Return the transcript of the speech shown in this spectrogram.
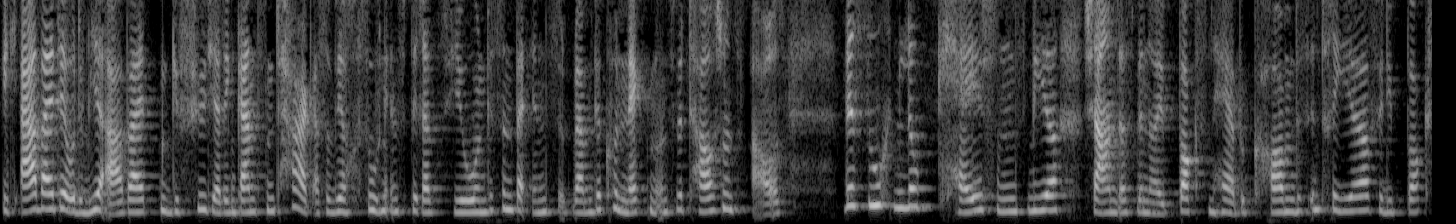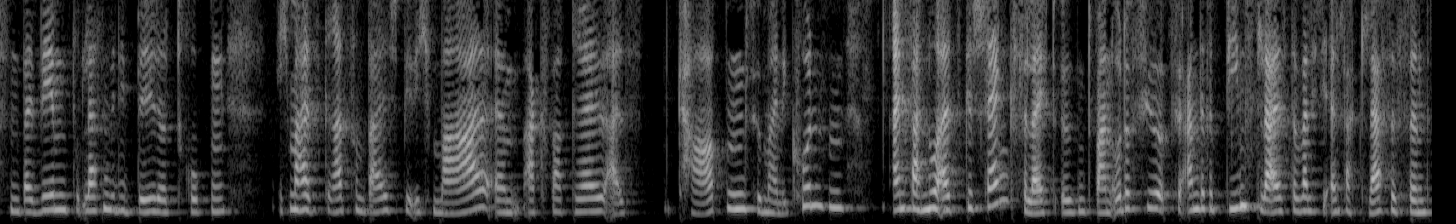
ich arbeite oder wir arbeiten gefühlt ja den ganzen Tag. Also wir suchen Inspiration, wir sind bei Instagram, wir connecten uns, wir tauschen uns aus. Wir suchen Locations, wir schauen, dass wir neue Boxen herbekommen, das Interieur für die Boxen, bei wem lassen wir die Bilder drucken. Ich mache jetzt gerade zum Beispiel, ich mal ähm, Aquarell als Karten für meine Kunden, einfach nur als Geschenk vielleicht irgendwann oder für, für andere Dienstleister, weil ich die einfach klasse finde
